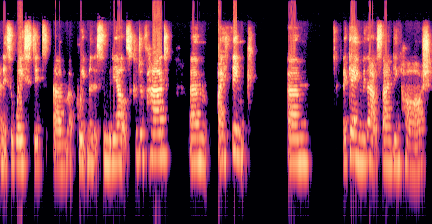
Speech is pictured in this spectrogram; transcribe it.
and it's a wasted um, appointment that somebody else could have had. Um, I think, um, again, without sounding harsh,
